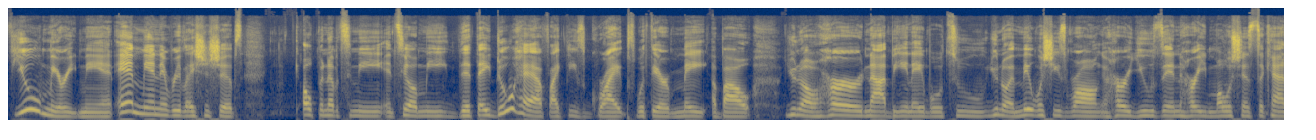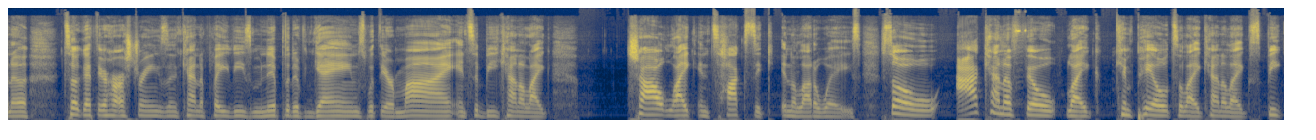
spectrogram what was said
few married men and men in relationships open up to me and tell me that they do have like these gripes with their mate about you know her not being able to you know admit when she's wrong and her using her emotions to kind of tug at their heartstrings and kind of play these manipulative games with their mind and to be kind of like childlike and toxic in a lot of ways. So I kind of felt like compelled to like kind of like speak,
